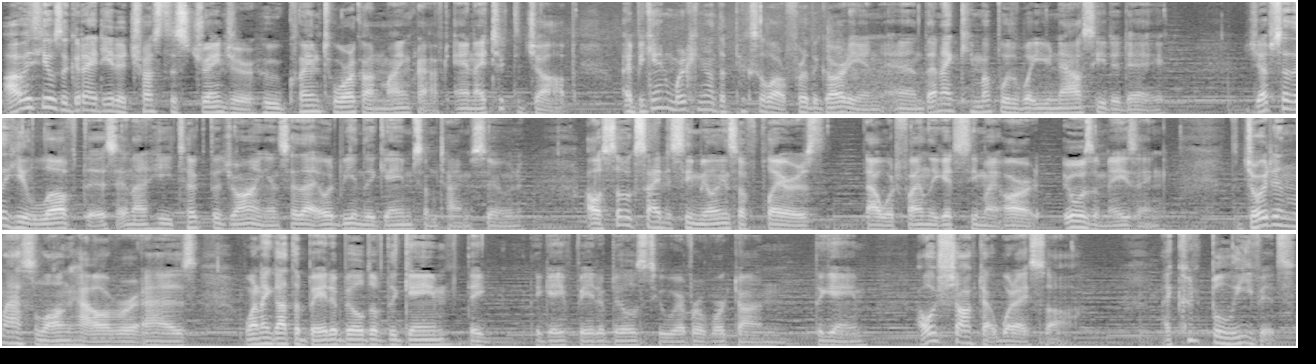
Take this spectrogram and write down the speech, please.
Obviously, it was a good idea to trust the stranger who claimed to work on Minecraft, and I took the job. I began working on the pixel art for the Guardian, and then I came up with what you now see today. Jeb said that he loved this and that he took the drawing and said that it would be in the game sometime soon. I was so excited to see millions of players that would finally get to see my art. It was amazing. The joy didn't last long, however, as when I got the beta build of the game, they, they gave beta builds to whoever worked on the game, I was shocked at what I saw. I couldn't believe it.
